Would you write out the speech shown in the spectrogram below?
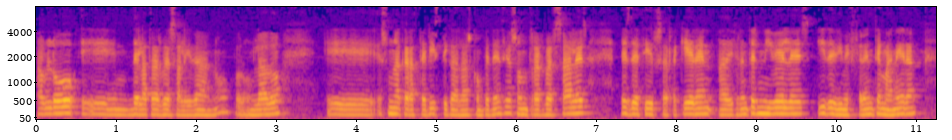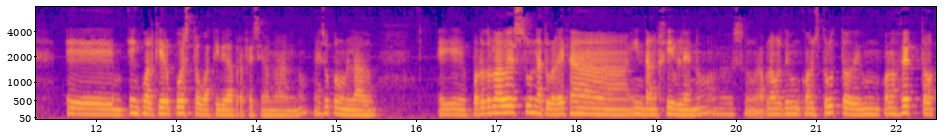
Hablo eh, de la transversalidad, ¿no? por un lado eh, es una característica de las competencias, son transversales, es decir, se requieren a diferentes niveles y de diferente manera en cualquier puesto o actividad profesional. ¿no? Eso por un lado. Eh, por otro lado, es su naturaleza intangible, ¿no? hablamos de un constructo, de un concepto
